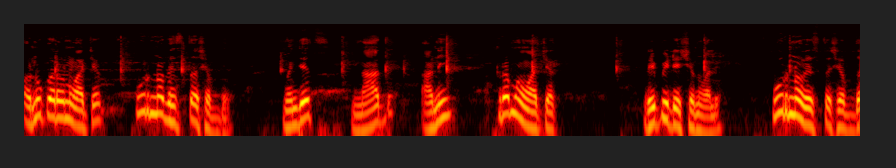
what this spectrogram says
अनुकरणवाचक पूर्ण भेस्त शब्द. म्हणजेच नाद आणि क्रमवाचक. रिपिटेशनवाले पूर्णव्यस्त शब्द.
